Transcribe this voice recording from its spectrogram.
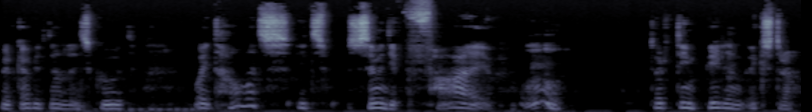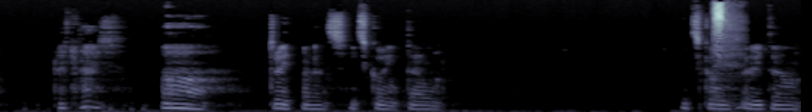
per capita. That's good. Wait, how much? It's 75. Mm. 13 billion extra. That's nice. Ah, trade balance. It's going down. It's going very down.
